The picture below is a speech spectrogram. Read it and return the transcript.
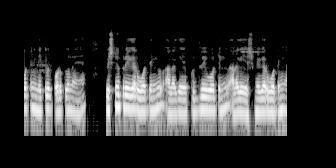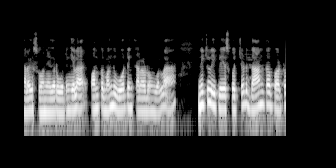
ఓటింగ్ నిఖిల్కి పడుతూనే విష్ణుప్రియ గారు ఓటింగ్ అలాగే పృథ్వీ ఓటింగ్ అలాగే యష్మి గారు ఓటింగ్ అలాగే సోనియా గారు ఓటింగ్ ఇలా కొంతమంది ఓటింగ్ కలవడం వల్ల నిఖిల్ ఈ ప్లేస్కి వచ్చాడు. దాంతోపాటు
